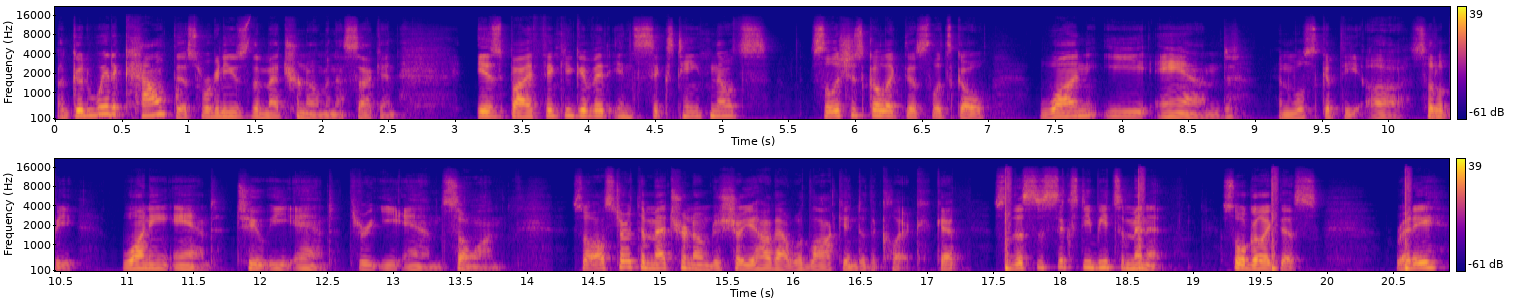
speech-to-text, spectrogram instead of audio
A good way to count this, we're going to use the metronome in a second, is by thinking of it in 16th notes. So let's just go like this. Let's go 1 E and, and we'll skip the uh. So it'll be 1 E and, 2 E and, 3 E and, so on. So I'll start the metronome to show you how that would lock into the click, okay? So this is 60 beats a minute. So we'll go like this. Ready?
